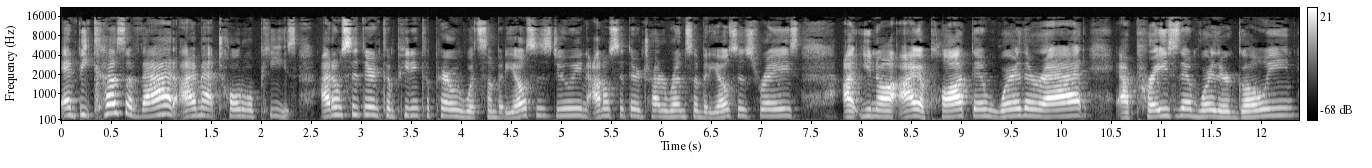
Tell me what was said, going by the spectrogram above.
And because of that i'm at total peace. I don't sit there and compete and compare with what somebody else is doing. I don't sit there and try to run somebody else's race. I, you know i applaud them where they're at. I praise them where they're going.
